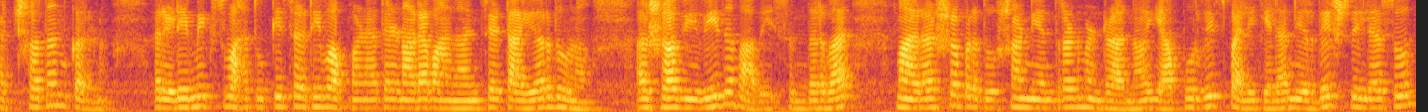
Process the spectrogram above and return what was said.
आच्छादन करणं रेडीमिक्स वाहतुकीसाठी वापरण्यात येणाऱ्या वाहनांचे टायर धुणं अशा विविध बाबी संदर्भात महाराष्ट्र प्रदूषण नियंत्रण मंडळानं यापूर्वीच पालिकेला निर्देश दिले असून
